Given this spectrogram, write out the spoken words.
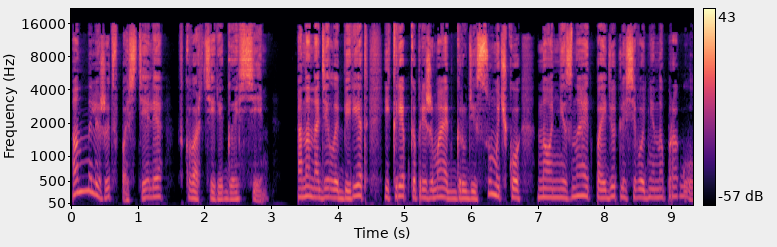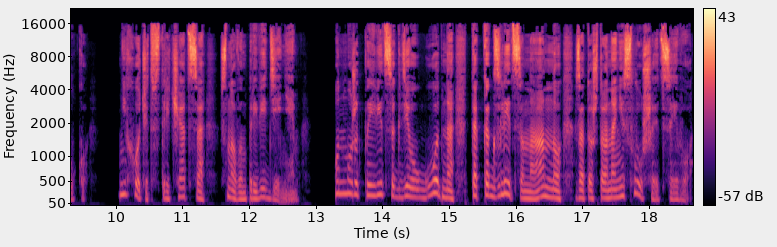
Анна лежит в постели в квартире Г-7. Она надела берет и крепко прижимает к груди сумочку, но не знает, пойдет ли сегодня на прогулку. Не хочет встречаться с новым привидением. Он может появиться где угодно, так как злится на Анну за то, что она не слушается его.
